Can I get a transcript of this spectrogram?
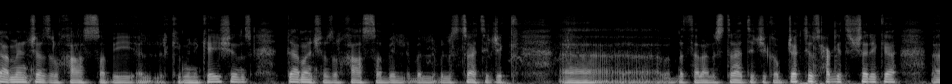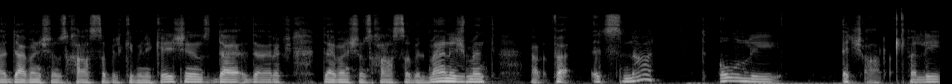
Dimensions الخاصة بال communications بال بال بال strategic آه مثلا strategic objectives حقت الشركة آه dimensions خاصة بال communications dimensions خاصة بال management ف it's not only HR فاللي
